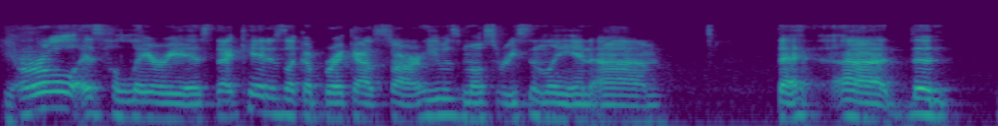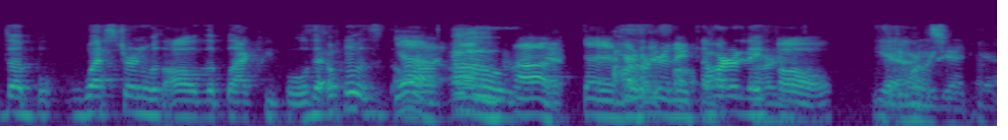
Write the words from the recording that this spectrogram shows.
Yeah. Earl is hilarious. That kid is like a breakout star. He was most recently in um the uh the the western with all the black people that was Yeah, on. Oh, um, uh, the, the Harder harder They they Fall. the harder they The fall. Yeah, Yeah. really good. Yeah.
